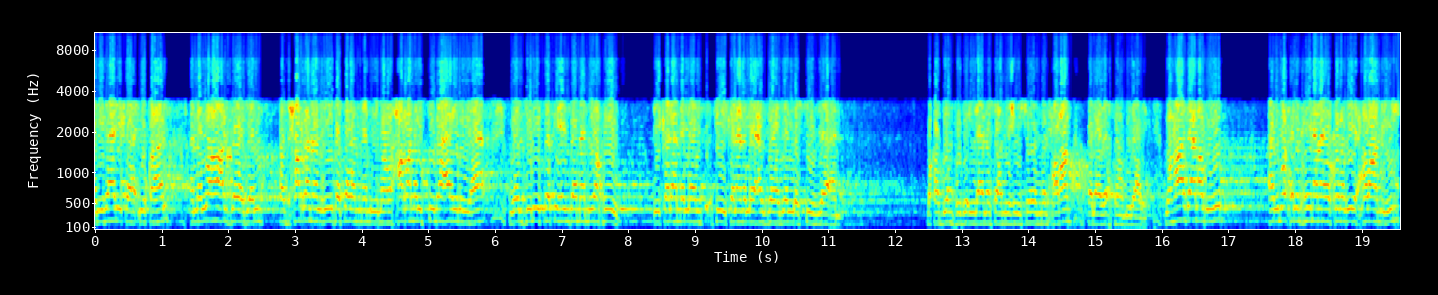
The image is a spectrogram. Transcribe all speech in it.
ولذلك يقال أن الله عز وجل قد حرم الغيبة والنميمة وحرم الاستماع إليها والجلوس عند من يخوض في كلام الله في كلام الله عز وجل استهزاء. وقد ينفذ إلى مسامعه شيء من الحرام فلا يأثم بذلك. وهذا نظير المحرم حينما يكون بإحرامه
